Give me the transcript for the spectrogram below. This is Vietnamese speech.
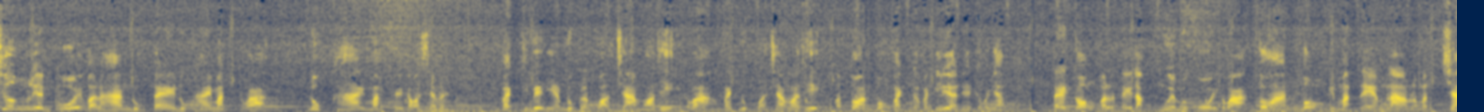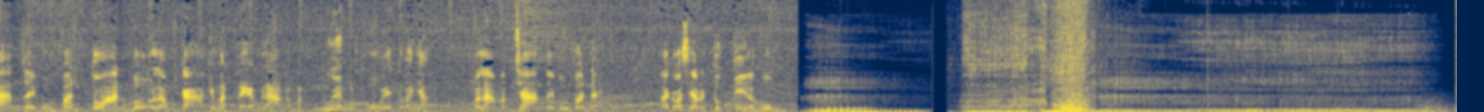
trương liền khối và là hàng đục te, đục hai mặt các bạn đục hai mặt đây các bạn xem này. Vách thì bên em đục là quả chám hoa thị các bạn vách đục quả chám hoa thị và toàn bộ vách là vách liền hết các bạn nhá. Tay cong và là tay đặc nguyên một khối các bạn toàn bộ cái mặt này em làm là mặt tràn dày 4 phân, toàn bộ là cả cái mặt này em làm là mặt nguyên một khối hết các bạn nhá. Và làm mặt tràn dày 4 phân này. Đấy các bạn xem này, cực kỳ là khủng.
